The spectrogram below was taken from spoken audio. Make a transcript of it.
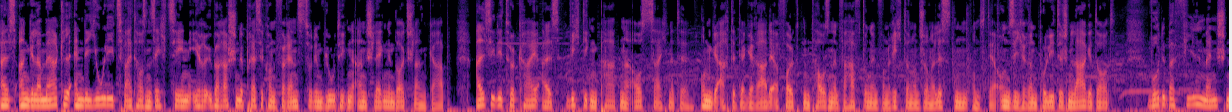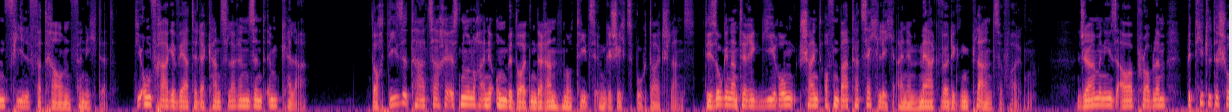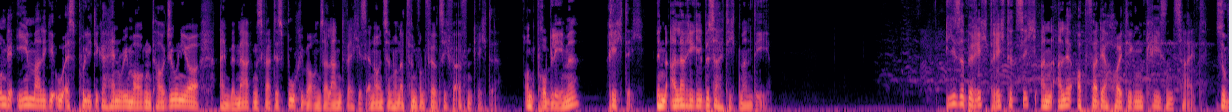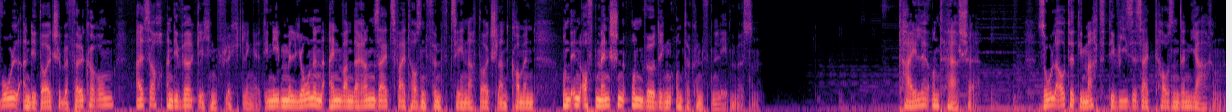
Als Angela Merkel Ende Juli 2016 ihre überraschende Pressekonferenz zu den blutigen Anschlägen in Deutschland gab, als sie die Türkei als wichtigen Partner auszeichnete, ungeachtet der gerade erfolgten tausenden Verhaftungen von Richtern und Journalisten und der unsicheren politischen Lage dort, wurde bei vielen Menschen viel Vertrauen vernichtet. Die Umfragewerte der Kanzlerin sind im Keller. Doch diese Tatsache ist nur noch eine unbedeutende Randnotiz im Geschichtsbuch Deutschlands. Die sogenannte Regierung scheint offenbar tatsächlich einem merkwürdigen Plan zu folgen. Germany's Our Problem betitelte schon der ehemalige US-Politiker Henry Morgenthau Jr., ein bemerkenswertes Buch über unser Land, welches er 1945 veröffentlichte. Und Probleme? Richtig. In aller Regel beseitigt man die. Dieser Bericht richtet sich an alle Opfer der heutigen Krisenzeit, sowohl an die deutsche Bevölkerung als auch an die wirklichen Flüchtlinge, die neben Millionen Einwanderern seit 2015 nach Deutschland kommen und in oft menschenunwürdigen Unterkünften leben müssen. Teile und herrsche. So lautet die Machtdevise seit tausenden Jahren.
